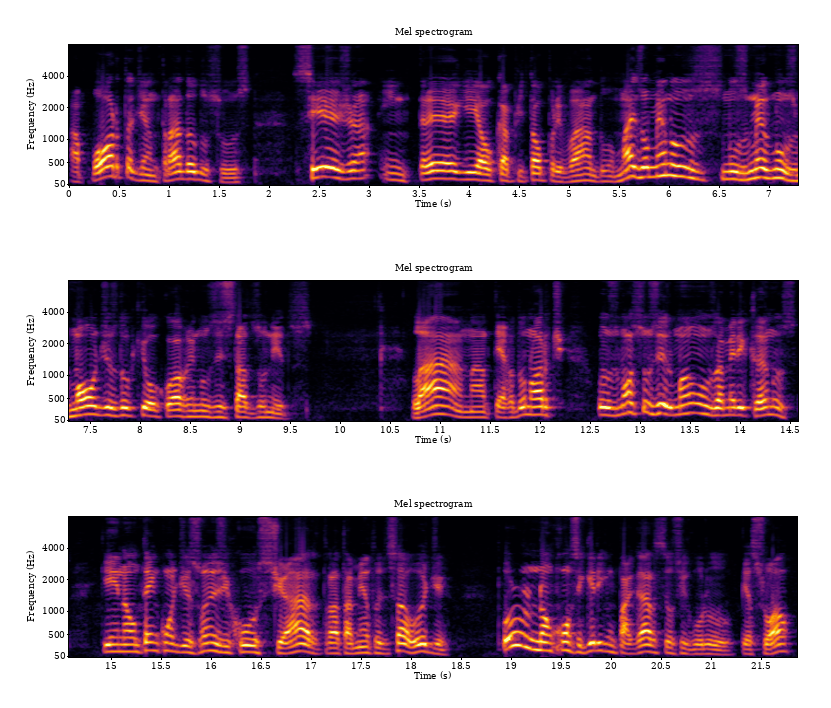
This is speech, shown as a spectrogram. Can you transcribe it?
a porta de entrada do SUS, seja entregue ao capital privado, mais ou menos nos mesmos moldes do que ocorre nos Estados Unidos. Lá na Terra do Norte, os nossos irmãos americanos que não têm condições de custear tratamento de saúde, por não conseguirem pagar seu seguro pessoal,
